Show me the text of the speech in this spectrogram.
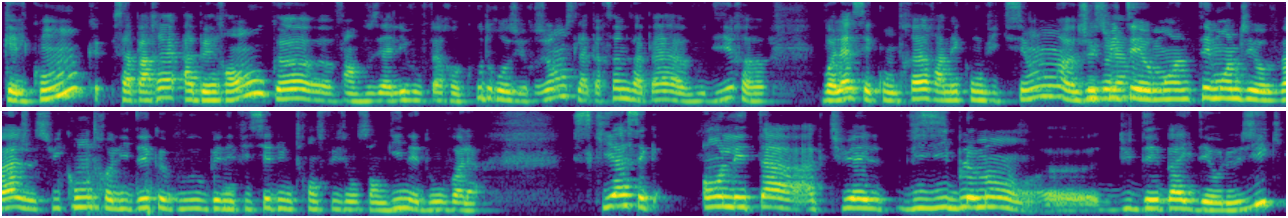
quelconque, ça paraît aberrant que, euh, enfin, vous allez vous faire recoudre aux urgences, la personne ne va pas vous dire, euh, voilà, c'est contraire à mes convictions, euh, je suis témoin, témoin de Jéhovah, je suis contre l'idée que vous bénéficiez d'une transfusion sanguine, et donc voilà. Ce qu'il y a, c'est qu'en l'état actuel, visiblement, du débat idéologique,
